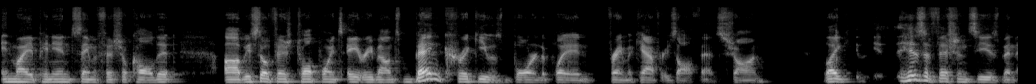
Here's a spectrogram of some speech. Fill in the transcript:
in my opinion. Same official called it. Uh, but he still finished 12 points, eight rebounds. Ben Krikke was born to play in Fran McCaffery's offense, Sean. Like his efficiency has been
